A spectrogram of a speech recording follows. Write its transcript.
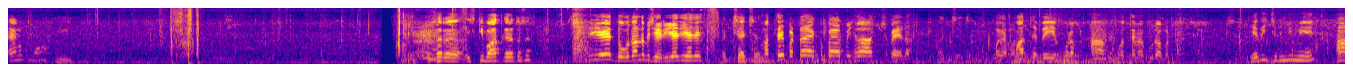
इधर। एनु घुमाओ। हम्म। तो सर इसकी बात करें तो सर ਜੀ ਇਹ ਦੋ ਦੰਦ ਬਛੇਰੀ ਹੈ ਜੀ ਹਜੇ अच्छा अच्छा ਮੱਥੇ ਪੱਟਾ ਇੱਕ ਪੈਰ ਪਿਛਲਾ ਛਪੇ ਦਾ अच्छा अच्छा ਮਗਰ माथे पे ये पूरा हाँ मत्थे में पूरा पट्टा ये भी चिमनी में है हाँ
